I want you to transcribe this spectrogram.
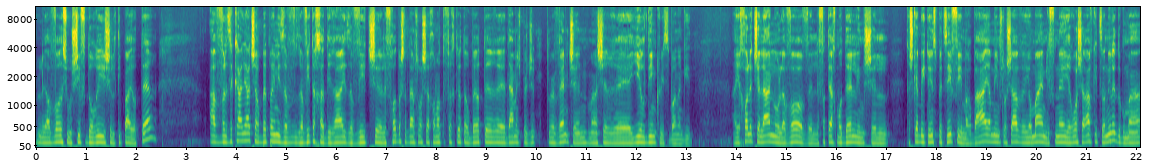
לעבור איזשהו shift דורי של טיפה יותר, אבל זה קהל יעד שהרבה פעמים היא זו- זווית החדירה היא זווית שלפחות בשנתיים שלוש האחרונות הופכת להיות הרבה יותר אה, damage prevention מאשר אה, yield increase, בוא נגיד. היכולת שלנו לבוא ולפתח מודלים של תשקה בעיתויים ספציפיים, ארבעה ימים, שלושה ויומיים לפני אירוע שרב קיצוני לדוגמה,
